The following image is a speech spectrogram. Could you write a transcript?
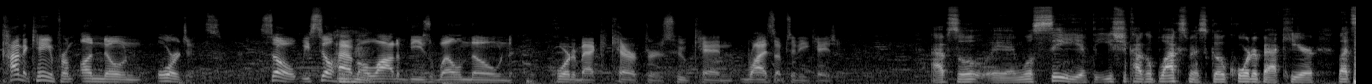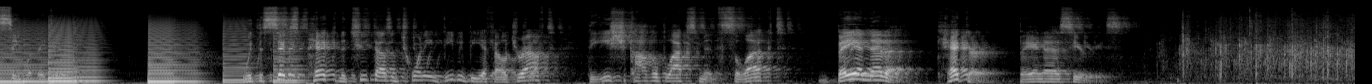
kind of came from unknown origins. So we still have mm-hmm. a lot of these well known quarterback characters who can rise up to the occasion. Absolutely, and we'll see if the East Chicago Blacksmiths go quarterback here. Let's see what they do. With the sixth pick in the 2020 VBBFL draft, the East Chicago Blacksmiths select Bayonetta, kicker, Bayonetta series.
